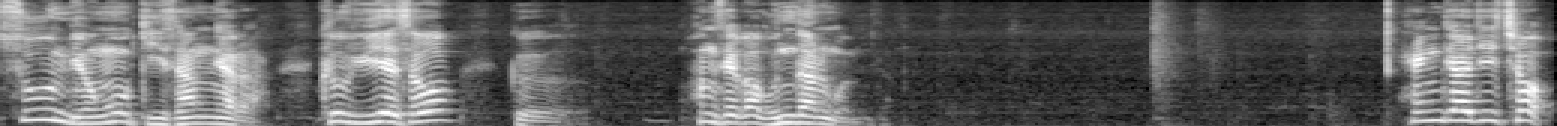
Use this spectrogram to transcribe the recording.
수명우 기상야라 그 위에서 그 황새가 운다는 겁니다. 행자지처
